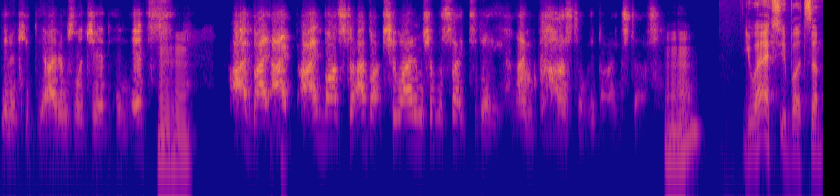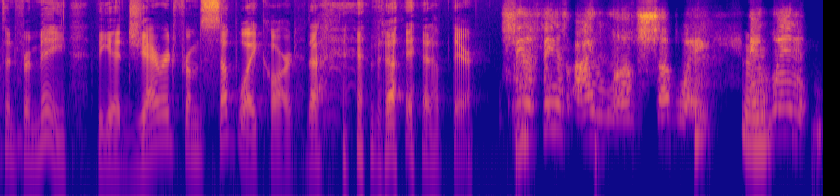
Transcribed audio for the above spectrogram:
you know keep the items legit and it's mm-hmm. I buy I, I bought st- I bought two items from the site today. I'm constantly buying stuff. Mm-hmm. You actually bought something from me, the uh, Jared from Subway card that that I had up there. See, the thing is, I love Subway, mm-hmm. and when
